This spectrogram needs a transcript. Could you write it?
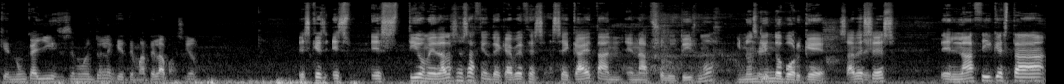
que nunca llegues a ese momento en el que te mate la pasión. Es que es, es, es, tío, me da la sensación de que a veces se cae tan en absolutismos y no Sí. entiendo por qué, ¿sabes? Sí. Es el nazi que está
